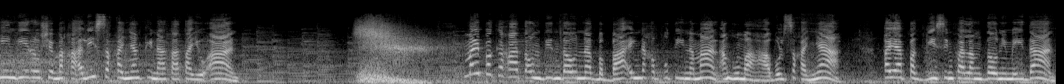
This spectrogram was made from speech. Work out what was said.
hindi raw siya makaalis sa kanyang kinatatayuan. May pagkakataon din daw na babaeng nakaputi naman ang humahabol sa kanya. Kaya paggising pa lang daw ni Maidan,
